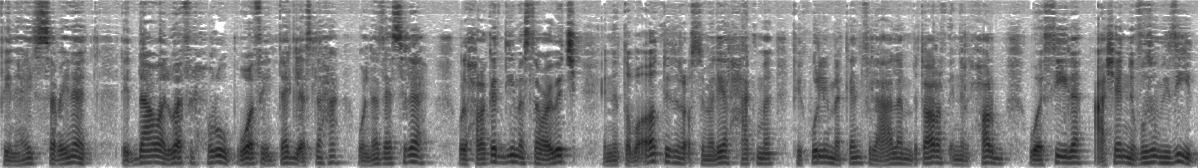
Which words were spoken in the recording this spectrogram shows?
في نهاية السبعينات للدعوة لوقف الحروب ووقف إنتاج الأسلحة ونزع السلاح. والحركات دي ما استوعبتش إن الطبقات الرأسمالية الحاكمة في كل مكان في العالم بتعرف إن الحرب وسيلة عشان نفوذهم يزيد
